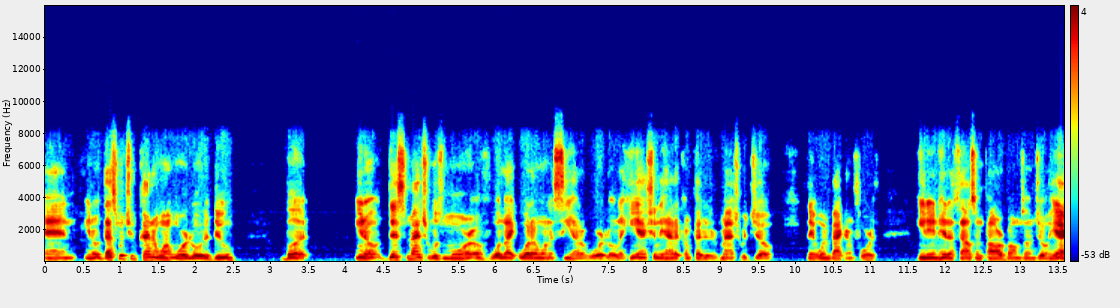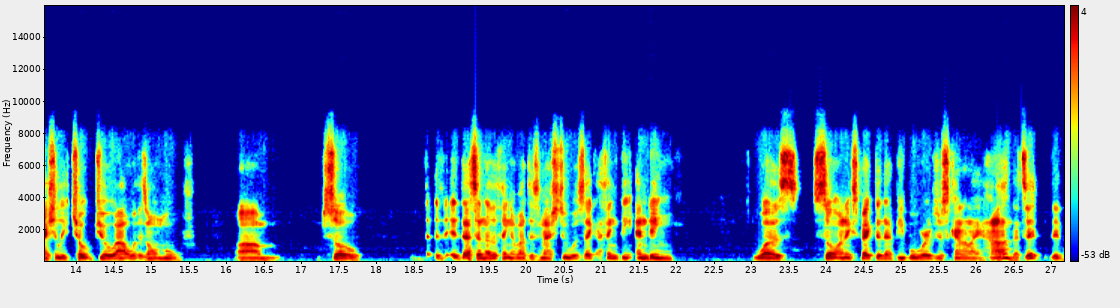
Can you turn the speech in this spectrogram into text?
And you know that's what you kind of want wardlow to do. But you know this match was more of what like what i want to see out of wardlow. Like he actually had a competitive match with joe they went back and forth. He didn't hit a thousand power bombs on Joe. He actually choked Joe out with his own move. Um, so th- that's another thing about this match too. Was like I think the ending was so unexpected that people were just kind of like, "Huh? That's it? it?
